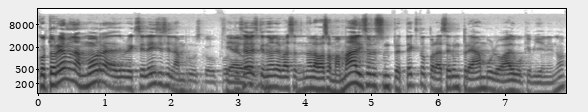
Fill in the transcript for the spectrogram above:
cotorrear a una morra de excelencia es el lambrusco. Porque Sí, sabes que no, le vas a- no la vas a mamar y solo es un pretexto para hacer un preámbulo a algo que viene, ¿no?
